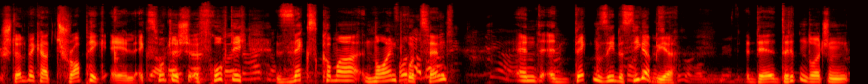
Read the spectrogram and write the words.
Störtebecker Tropic Ale, exotisch fruchtig, 6,9 Prozent. Entdecken Sie das Siegerbier der dritten deutschen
